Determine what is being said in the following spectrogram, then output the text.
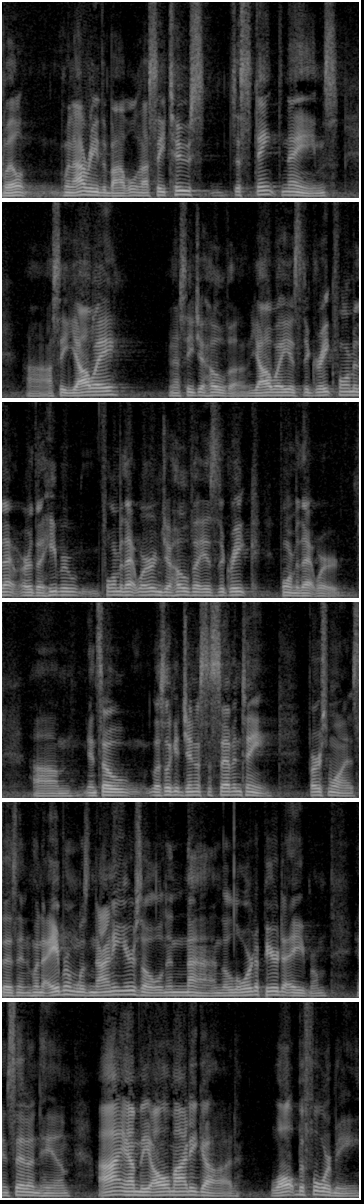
Well, when I read the Bible, I see two distinct names. Uh, I see Yahweh and I see Jehovah. Yahweh is the Greek form of that, or the Hebrew form of that word, and Jehovah is the Greek form of that word. Um, and so let's look at Genesis 17. Verse 1, it says, And when Abram was 90 years old and nine, the Lord appeared to Abram and said unto him, I am the Almighty God. Walk before me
